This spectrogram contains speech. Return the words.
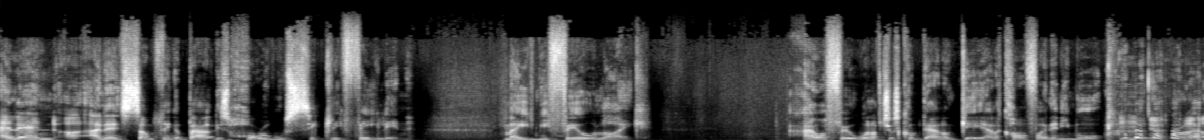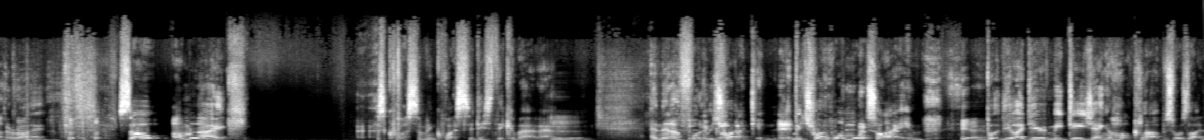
And then, uh, and then something about this horrible, sickly feeling made me feel like how I feel when I've just come down on gear and I can't find any more. yeah, right. right? so I'm like, there's quite something quite sadistic about that. And then I thought, let me try, back in there. let me try one more time. Yeah. But the idea of me DJing at hot clubs I was like,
